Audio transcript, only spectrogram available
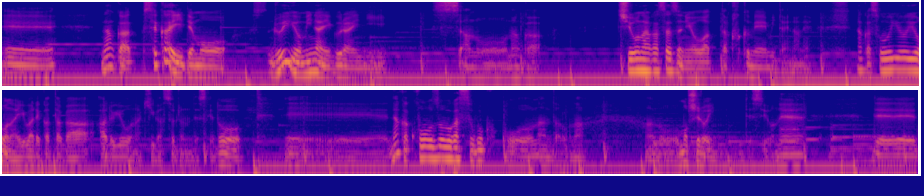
えー、なんか世界でも類を見ないぐらいにあのなんか血を流さずに終わった革命みたいなねなんかそういうような言われ方があるような気がするんですけど、えー、なんか構造がすごくこうなんだろうなあの面白いんですよね。で、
